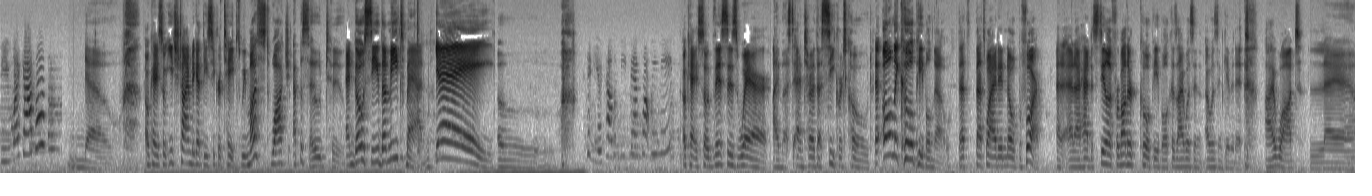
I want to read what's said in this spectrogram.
Do you like apples? no. Okay, so each time to get these secret tapes, we must watch episode two and go see the Meat Man. Yay! Oh. Can you tell the meat man what we need? Okay, so this is where I must enter the secret code that only cool people know. That's that's why I didn't know it before. And, and I had to steal it from other cool people because I wasn't I wasn't given it. I want lamb.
